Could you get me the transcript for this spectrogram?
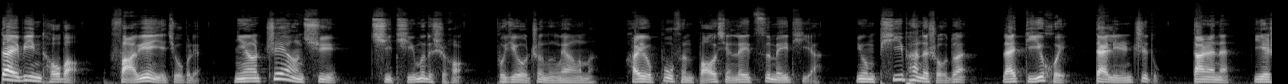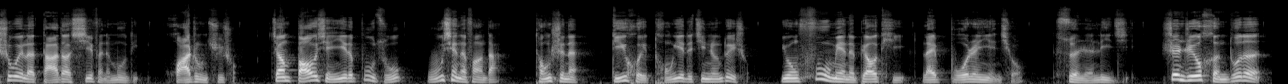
带病投保，法院也救不了。你要这样去起题目的时候，不就有正能量了吗？还有部分保险类自媒体啊，用批判的手段来诋毁代理人制度，当然呢，也是为了达到吸粉的目的，哗众取宠，将保险业的不足无限的放大，同时呢，诋毁同业的竞争对手，用负面的标题来博人眼球，损人利己，甚至有很多的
